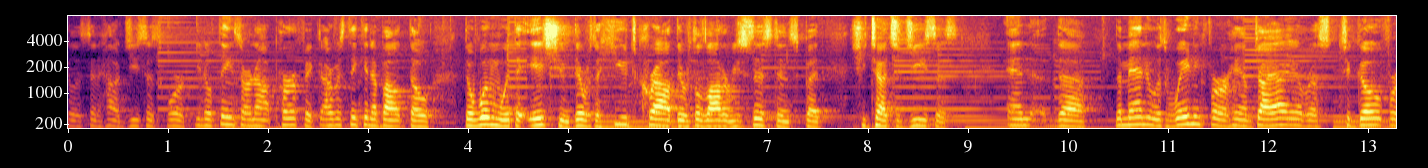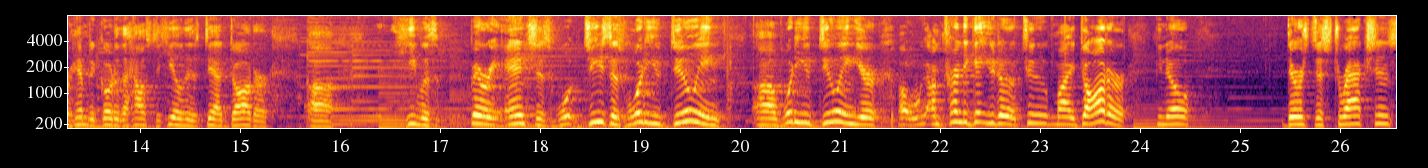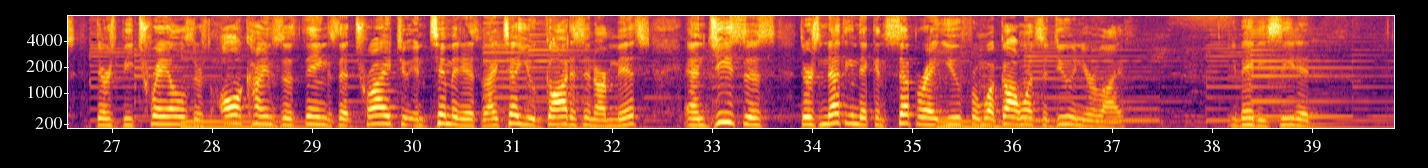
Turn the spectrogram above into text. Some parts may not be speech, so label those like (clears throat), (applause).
miraculous in how Jesus worked. You know, things are not perfect. I was thinking about the the woman with the issue. There was a huge crowd. There was a lot of resistance, but she touched Jesus, and the the man who was waiting for him, Jairus, to go for him to go to the house to heal his dead daughter. Uh, he was very anxious. What, Jesus, what are you doing? Uh, what are you doing? You're, uh, I'm trying to get you to, to my daughter. You know, there's distractions, there's betrayals, there's all kinds of things that try to intimidate us. But I tell you, God is in our midst. And Jesus, there's nothing that can separate you from what God wants to do in your life. You may be seated.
